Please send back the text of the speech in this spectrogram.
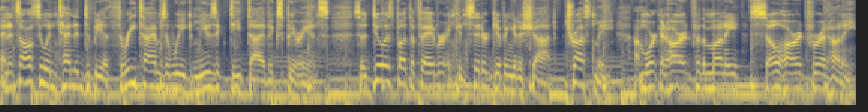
and it's also intended to be a three times a week music deep dive experience. So do us both a favor and consider giving it a shot. Trust me, I'm working hard for the money, so hard for it, honey.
